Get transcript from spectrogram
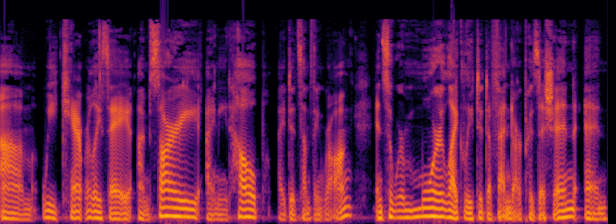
Um, we can't really say, I'm sorry. I need help. I did something wrong. And so we're more likely to defend our position and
